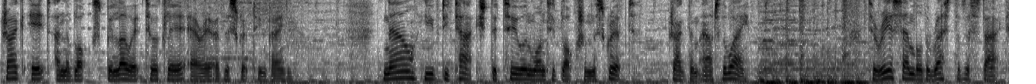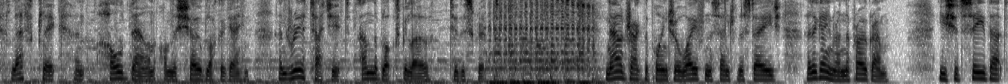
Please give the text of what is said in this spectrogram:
Drag it and the blocks below it to a clear area of the scripting pane. Now you've detached the two unwanted blocks from the script. Drag them out of the way. To reassemble the rest of the stack, left click and hold down on the show block again and reattach it and the blocks below to the script. Now drag the pointer away from the centre of the stage and again run the program. You should see that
